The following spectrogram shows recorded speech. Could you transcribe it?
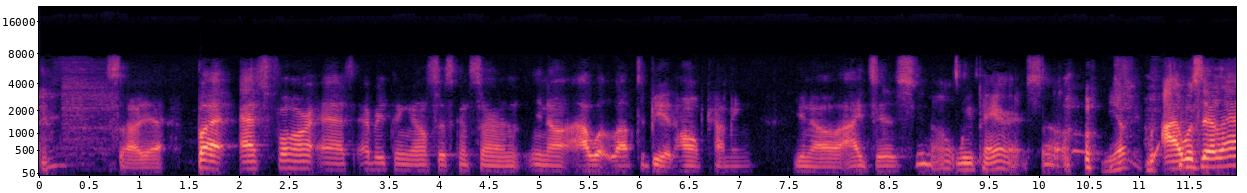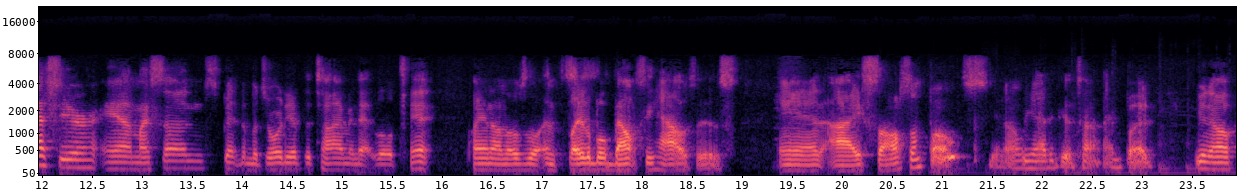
so yeah. But as far as everything else is concerned, you know, I would love to be at homecoming. You know, I just, you know, we parents. So yep. I was there last year and my son spent the majority of the time in that little tent playing on those little inflatable bouncy houses. And I saw some folks, you know, we had a good time. But, you know,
